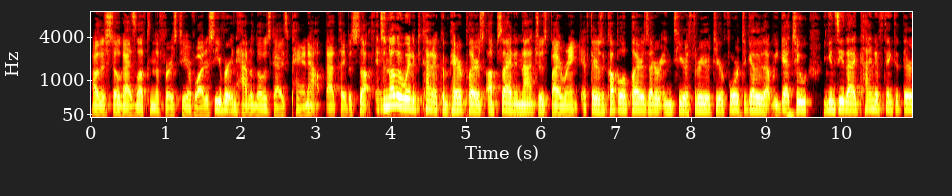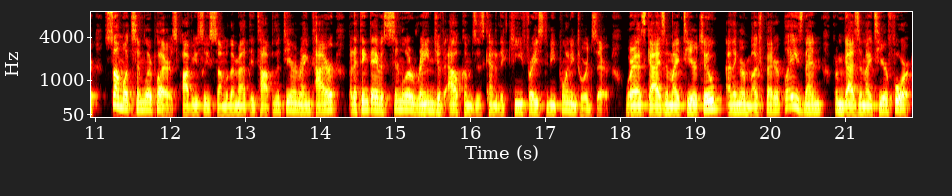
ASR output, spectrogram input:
are there still guys left in the first tier of wide receiver, and how do those guys pan out? That type of stuff. It's another way to kind of compare players upside and not just by rank. If there's a couple of players that are in tier three or tier four together that we get to, you can see that I kind of think that they're somewhat similar players. Obviously, some of them are at the top of the tier and ranked higher, but I think they have a similar range of outcomes is kind of the key phrase to be pointing towards there. Whereas guys in my tier two, I think are much better plays than from guys in my tier four.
